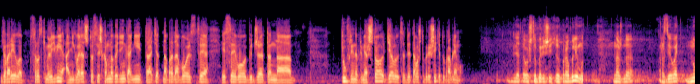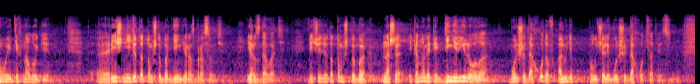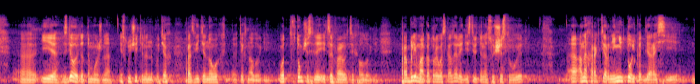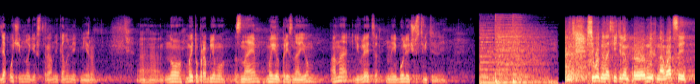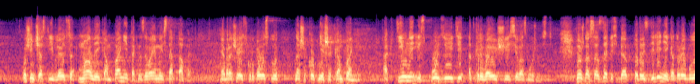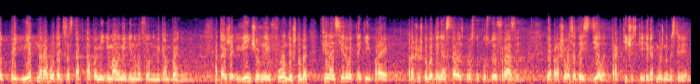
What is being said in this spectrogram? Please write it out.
говорила с русскими людьми, они говорят, что слишком много денег они тратят на продовольствие из своего бюджета, на туфли, например. Что делается для того, чтобы решить эту проблему? Для того, чтобы решить эту проблему, нужно развивать новые технологии. Э, речь не идет о том, чтобы деньги разбрасывать и раздавать. Речь идет о том, чтобы наша экономика генерировала больше доходов, а люди получали больший доход, соответственно. Э, и сделать это можно исключительно на путях развития новых э, технологий. Вот в том числе и цифровых технологий. Проблема, о которой вы сказали, действительно существует. Э, она характерна не только для России, для очень многих стран, экономик мира. Но мы эту проблему знаем, мы ее признаем, она является наиболее чувствительной. Сегодня носителем прорывных новаций очень часто являются малые компании, так называемые стартапы. Я обращаюсь к руководству наших крупнейших компаний. Активно используйте открывающиеся возможности. Нужно создать у себя подразделения, которые будут предметно работать со стартапами и малыми инновационными компаниями, а также венчурные фонды, чтобы финансировать такие проекты. Прошу, чтобы это не осталось просто пустой фразой. Я прошу вас это сделать практически и как можно быстрее.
